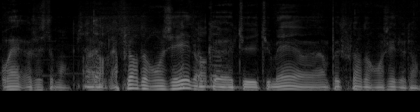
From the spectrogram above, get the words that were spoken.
Ouais, justement. Avec la fleur d'oranger, donc euh, tu, tu mets euh, un peu de fleur d'oranger dedans.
